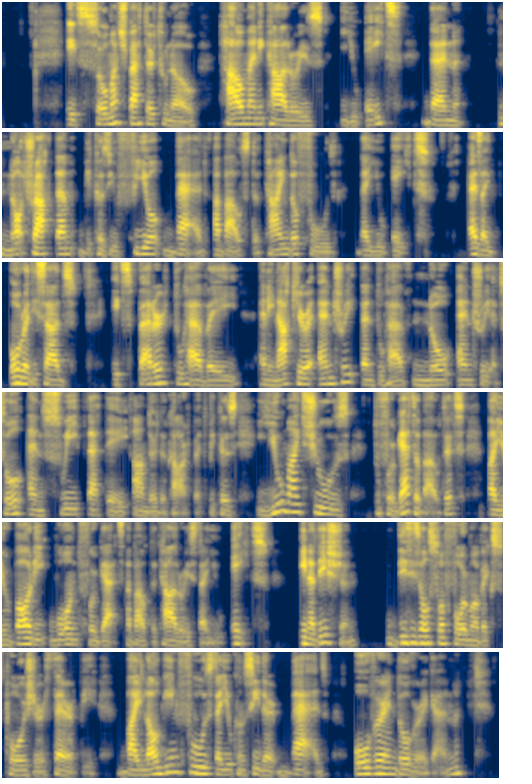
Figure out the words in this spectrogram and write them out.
It's so much better to know how many calories you ate than not track them because you feel bad about the kind of food that you ate. As I already said it's better to have a an inaccurate entry than to have no entry at all and sweep that day under the carpet because you might choose to forget about it, but your body won't forget about the calories that you ate. In addition, this is also a form of exposure therapy. By logging foods that you consider bad over and over again,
